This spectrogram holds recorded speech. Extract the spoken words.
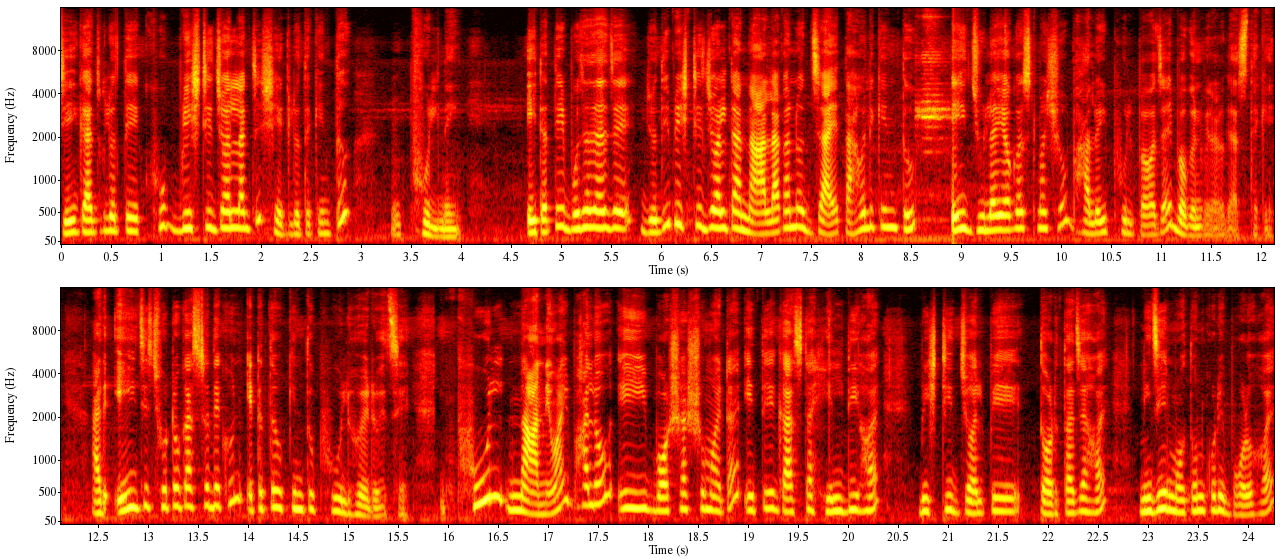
যেই গাছগুলোতে খুব বৃষ্টির জল লাগছে, সেগুলোতে কিন্তু ফুল নেই। এটাতেই বোঝা যায় যে যদি বৃষ্টির জলটা না লাগানো যায়, তাহলে কিন্তু এই জুলাই আগস্ট মাসেও ভালোই ফুল পাওয়া যায় বগনভেলার গাছ থেকে। আর এই যে ছোট গাছটা দেখুন, এটাতেও কিন্তু ফুল হয়ে রয়েছে। ফুল না নেওয়াই ভালো, এই বর্ষার সময়টা। এতে গাছটা হেলদি হয়, বৃষ্টির জল পেয়ে তরতাজা হয়, নিজের মতন করে বড় হয়।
